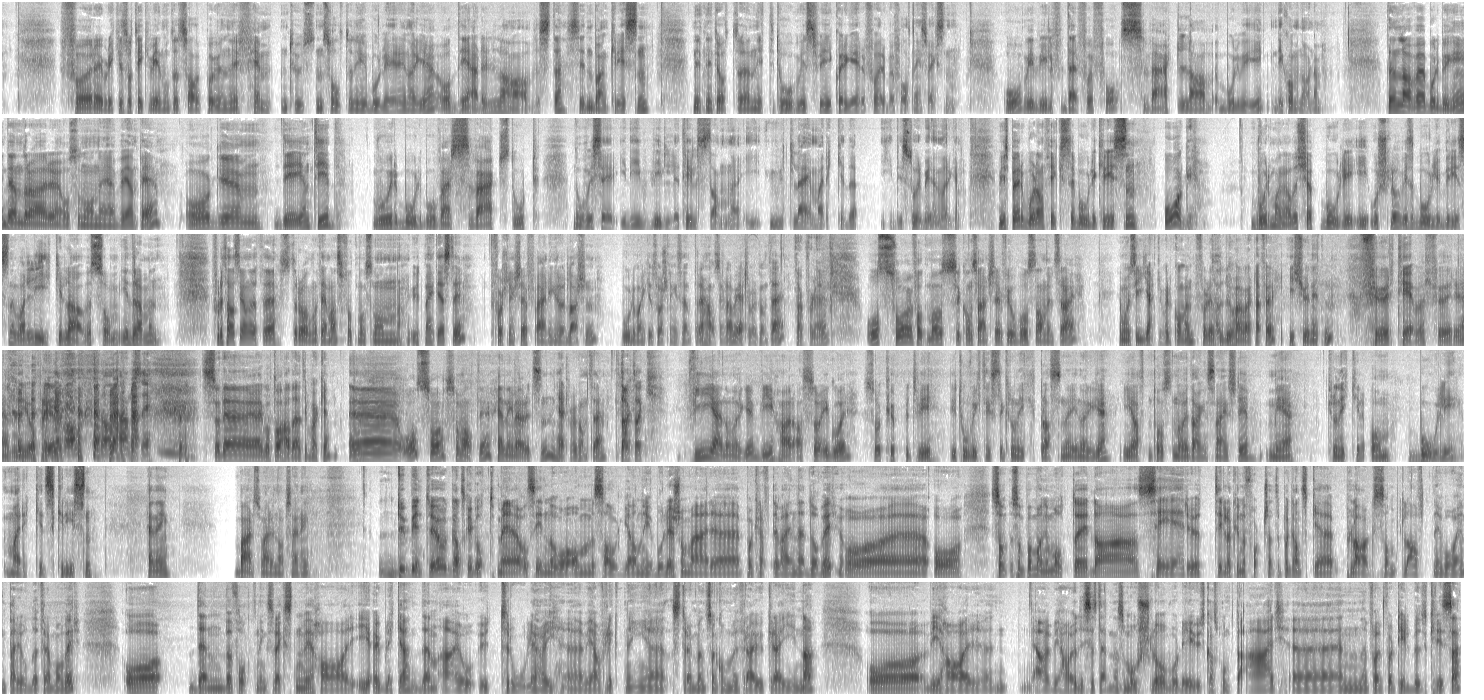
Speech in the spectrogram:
For øyeblikket så tikker vi inn mot et salg på under 15 000 solgte nye boliger i Norge. Og det er det laveste siden bankkrisen 1998-92 hvis vi korrigerer for befolkningsveksten. Og vi vil derfor få svært lav boligbygging de kommende årene. Den lave boligbyggingen den drar også nå ned BNP, og det i en tid hvor boligbehovet er svært stort, noe vi ser i de ville tilstandene i utleiemarkedet i de store byene i Norge. Vi spør hvordan fikse boligkrisen, og hvor mange hadde kjøpt bolig i Oslo hvis boligprisene var like lave som i Drammen? For å ta oss gjennom dette strålende temaet, så har vi fått med oss noen utmerkede gjester. Forskningssjef Erling Rød Larsen, Boligmarkedsforskningssenteret, Housing Lab, hjertelig velkommen til deg. Takk for det. Og så har vi fått med oss konsernsjef i Obos, Daniel Stray. Jeg må jo si hjertelig velkommen, for dette, du har jo vært her før, i 2019. Før TV, før eh, det nye opplegget. Så det er godt å ha deg tilbake. Eh, og så, som alltid, Henning Lauritzen, hjertelig velkommen til deg. Takk, takk. Vi i Eiendom Norge, vi har altså i går så kuppet vi de to viktigste kronikkplassene i Norge, i Aftenposten og i Dagens Næringsliv, med kronikker om boligmarkedskrisen. Henning, hva er det som er under oppseiling? Du begynte jo ganske godt med å si noe om salget av nye boliger, som er eh, på kraftig vei nedover. Og, eh, og som, som på mange måter da ser ut til å kunne fortsette på ganske plagsomt lavt nivå i en periode fremover. Og den befolkningsveksten vi har i øyeblikket, den er jo utrolig høy. Eh, Vi har flyktningstrømmen som kommer fra Ukraina. Og vi har, ja, vi har jo disse stedene som Oslo, hvor det i utgangspunktet er eh, en form for tilbudskrise.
